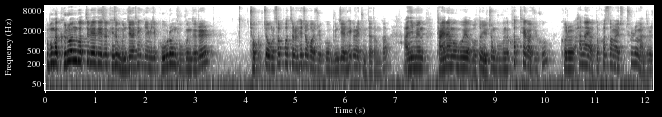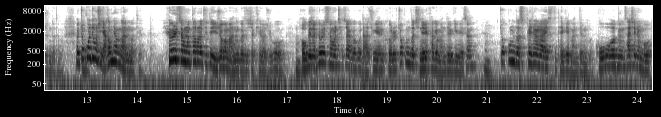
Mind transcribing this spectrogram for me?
뭔가 그런 것들에 대해서 계속 문제가 생기면 이제 그런 부분들을 적극적으로 support를 해줘가지고 문제를 해결해 준다던가 아니면 Dynamo의 어떤 일정 부분을 컷해가지고 그걸 하나의 어떤 customize tool로 만들어 준다던가 그러니까 조금 조금씩 야금야금 가는 것 같아요. 효율성은 떨어질 때 user가 많은 것을 시작해가지고 음. 거기서 효율성을 찾아가고 나중에는 그거를 조금 더 generic하게 만들기 위해선 음. 조금 더 specialized 되게 만드는 거. 그거는 사실은 뭐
